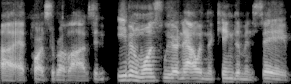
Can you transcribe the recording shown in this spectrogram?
uh, at parts of our lives. And even once we are now in the kingdom and saved,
